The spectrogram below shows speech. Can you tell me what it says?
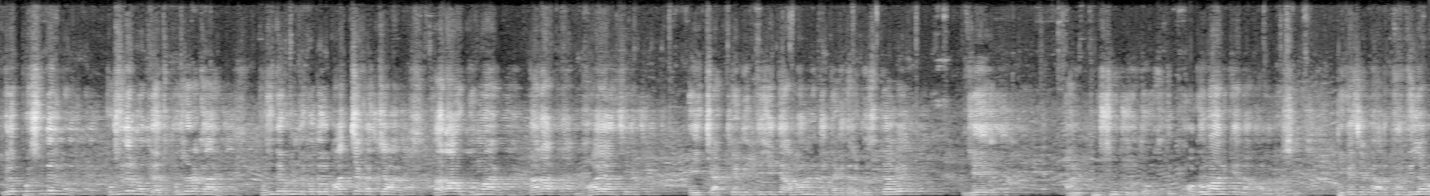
এগুলো পশুদের পশুদের মধ্যে আছে, পশুরা খায় পশুদের মধ্যে কত বাচ্চা কাচ্চা তারাও ঘুমায় তারা ভয় আছে। এই চারটে বৃত্তি যদি আমার মধ্যে থাকে, তাহলে বুঝতে হবে যে আমি পশুর মতো যদি ভগবানকে না ভালোবাসি, ঠিক আছে, আমি আরতি দিয়ে যাব,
